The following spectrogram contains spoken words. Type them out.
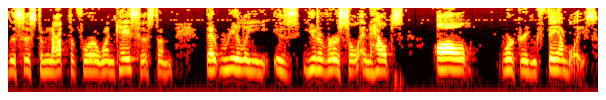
the system not the 401k system that really is universal and helps all working families.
